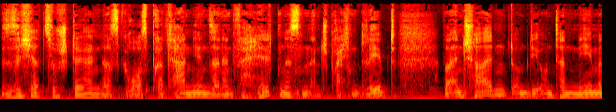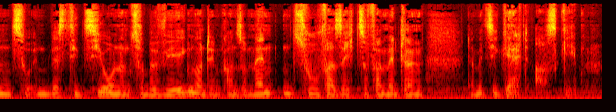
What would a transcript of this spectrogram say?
sicherzustellen, dass Großbritannien seinen Verhältnissen entsprechend lebt, war entscheidend, um die Unternehmen zu Investitionen zu bewegen und den Konsumenten Zuversicht zu vermitteln, damit sie Geld ausgeben.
